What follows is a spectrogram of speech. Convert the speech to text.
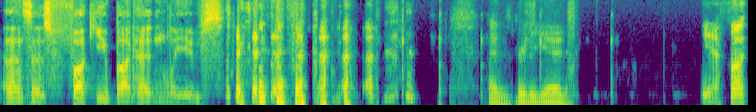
and then says "fuck you, butthead" and leaves. That is pretty good. Yeah, fuck,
